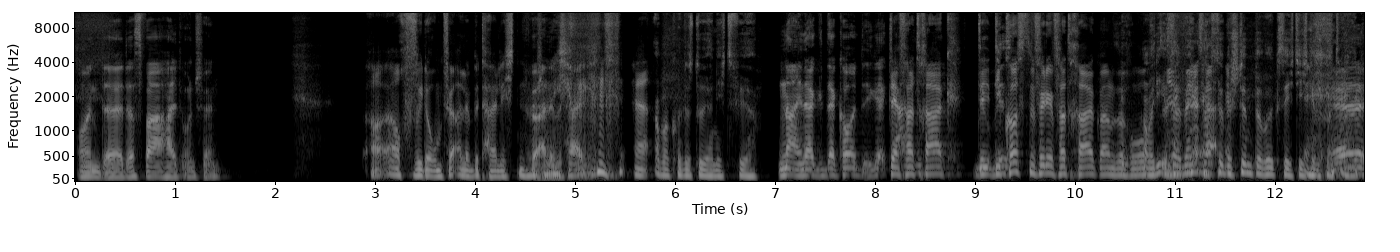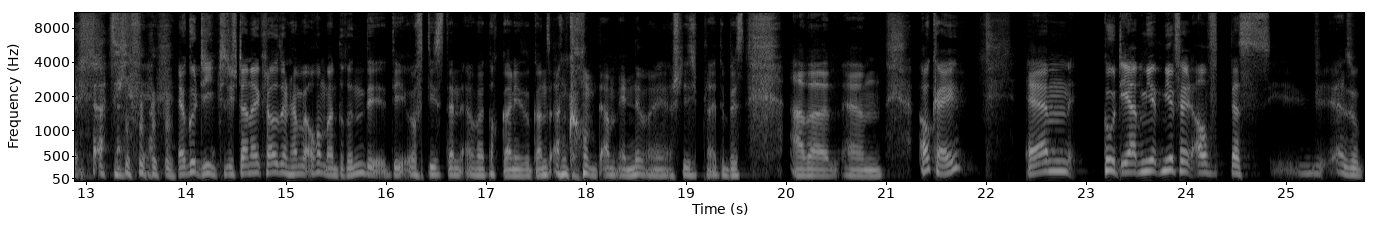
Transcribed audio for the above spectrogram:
Und äh, das war halt unschön. Auch wiederum für alle Beteiligten. Für alle Beteiligten. ja. Aber konntest du ja nichts für. Nein, da, da, da, der Vertrag, die, die, Kosten für den Vertrag waren so hoch. Aber die Insolvenz hast du bestimmt berücksichtigt im Vertrag. ja gut, die Standardklauseln haben wir auch immer drin, die, die auf die es dann aber doch gar nicht so ganz ankommt am Ende, weil du ja schließlich pleite bist. Aber ähm, okay. Ähm, Gut, ja, mir, mir fällt auf, dass, also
